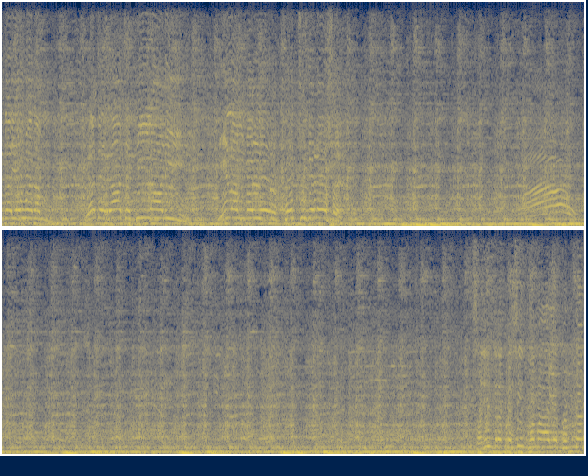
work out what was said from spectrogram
വാദന്ത യൗവനം ഗജരാജ കില്ലാടി ഇളം വെള്ളൂർ കൊച്ചു ഗണേശൻ. ചരിത്ര പ്രസിദ്ധമായ കുണ്ടറ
